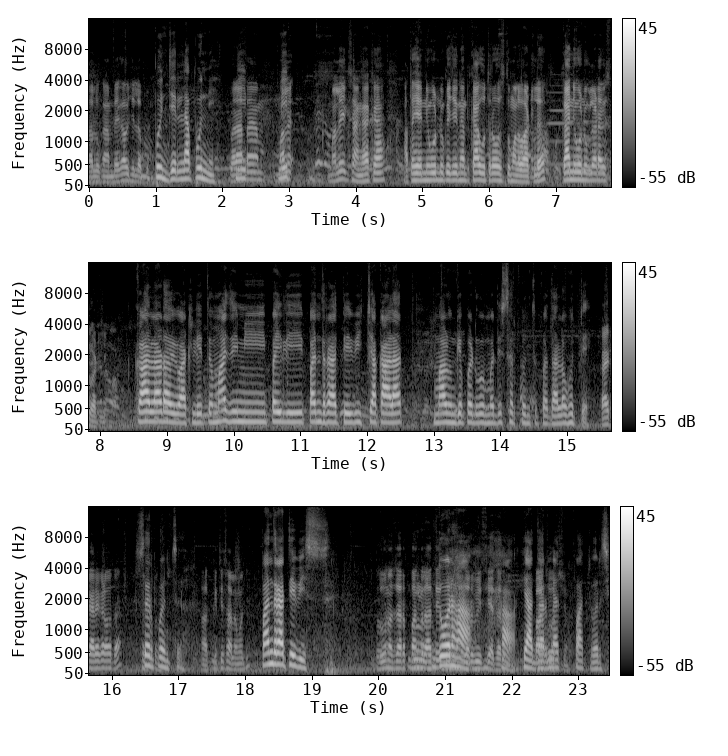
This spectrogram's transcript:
तालुका आंबेगाव जिल्हा पुणे. पुणे जिल्हा पुणे. बरं मी- आता मला मला एक सांगा का आता या निवडणुकीच्या रिंगणात काय उतरावंच तुम्हाला वाटलं? का निवडणूक लढावीच वाटली? का लढावी वाटली? तर माझी मी पहिली पंधरा ते वीसच्या काळात माळुंगे पडवळमध्ये सरपंच पदाला होते. काय कार्यकाळ होता? सरपंच. हा, किती सालामध्ये? पंधरा ते वीस. दोन हजार पंधरा ते दोन हा 2020 या हा दरम्यान. या पाच दरम्यान वर्ष. पाच वर्ष.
